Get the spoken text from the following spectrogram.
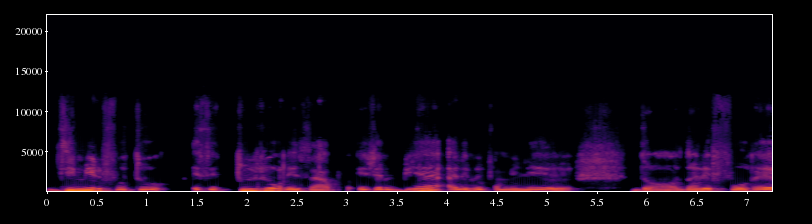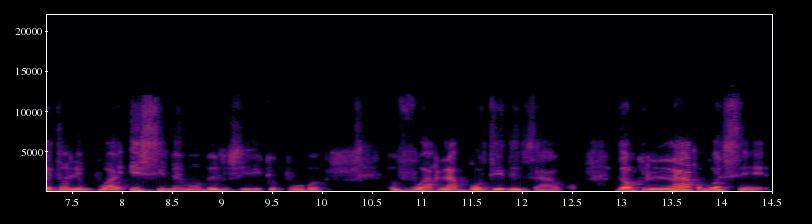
dix mille photos et c'est toujours les arbres. Et j'aime bien aller me promener euh, dans, dans les forêts, dans les bois, ici même en Belgique, pour voir la beauté des arbres. Donc l'arbre, c'est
